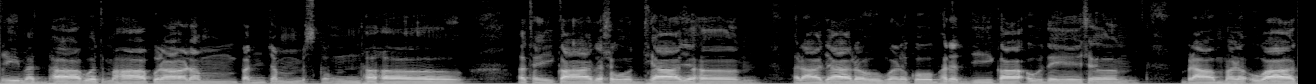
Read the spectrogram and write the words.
श्रीमद्भागवत महापुराण पंचम स्कंध अथकादशोध्याय राजा रघुगण को भरत जी का उपदेश। ब्राह्मण उवाच,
